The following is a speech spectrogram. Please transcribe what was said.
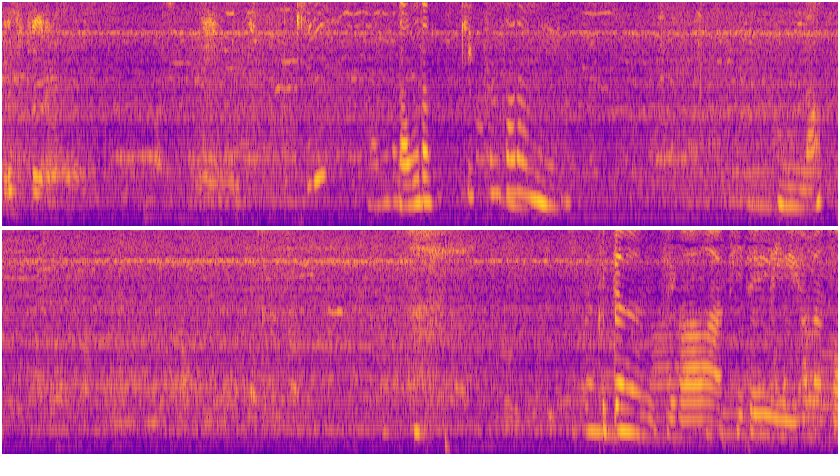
그래서 최근에 만나요. 키? 나보다 키큰 사람이 있나? 그때는 제가 DJ 하면서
